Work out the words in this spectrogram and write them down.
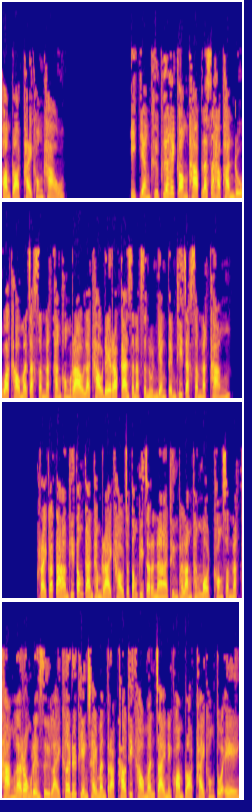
ความปลอดภัยของเขา อีกอย่างคือเพื่อให้กองทัพและสหพันธ์รู้ว่าเขามาจากสำนักถังของเราและเขาได้รับการสนับสนุนอย่างเต็มที่จากสำนักถัง ใครก็ตามที่ต้องการทำร้ายเขาจะต้องพิจารณาถึงพลังทั้งหมดของสำนักถังและโรงเรียนสื่อไหลเคอร์ด้วยเพียงใช้มันตราบเท่าที่เขามั่นใจในความปลอดภัยของตัวเอง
